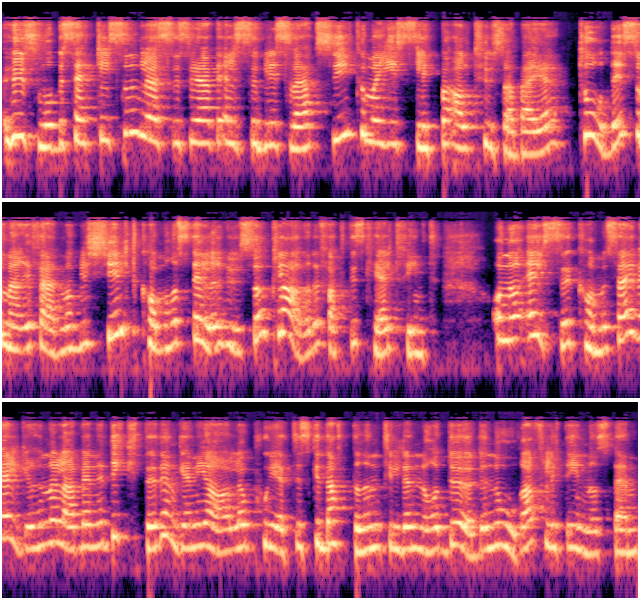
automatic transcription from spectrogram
Husmorbesettelsen løses ved at Else blir svært syk og må gi slipp på alt husarbeidet. Tordis, som er i ferd med å bli skilt, kommer og steller huset og klarer det faktisk helt fint. Og når Else kommer seg, velger hun å la Benedikte, den geniale og poetiske datteren til den nå døde Nora, flytte inn hos dem.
